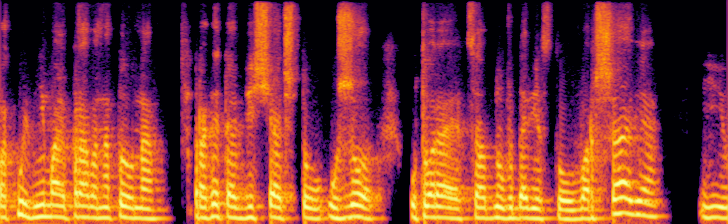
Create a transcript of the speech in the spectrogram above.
пакуль не маю права напэўна пра гэта абвяшчаць, што ўжо утвараецца одно выдавецтва ў варшаве і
